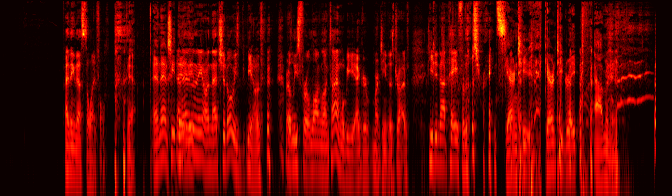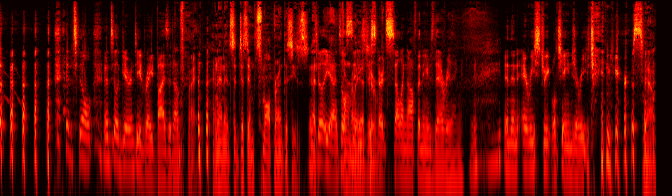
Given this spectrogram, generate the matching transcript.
I think that's delightful. Yeah. And then see, And then, they- you know, and that should always, you know, or at least for a long, long time, will be Edgar Martinez Drive. He did not pay for those rights guaranteed guaranteed rate avenue. until until Guaranteed Rate buys it up. Right. And then it's just in small parentheses. Until yeah, until cities Edgar- just start selling off the names to everything, and then every street will change every ten years. Yeah.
